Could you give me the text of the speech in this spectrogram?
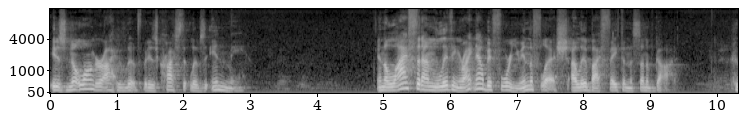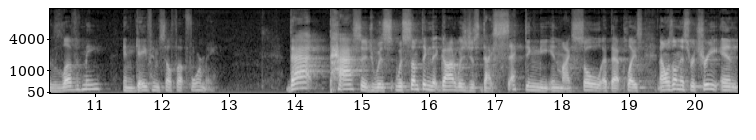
It is no longer I who live, but it is Christ that lives in me. And the life that I'm living right now before you in the flesh, I live by faith in the Son of God who loved me and gave himself up for me. That passage was, was something that God was just dissecting me in my soul at that place. And I was on this retreat, and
